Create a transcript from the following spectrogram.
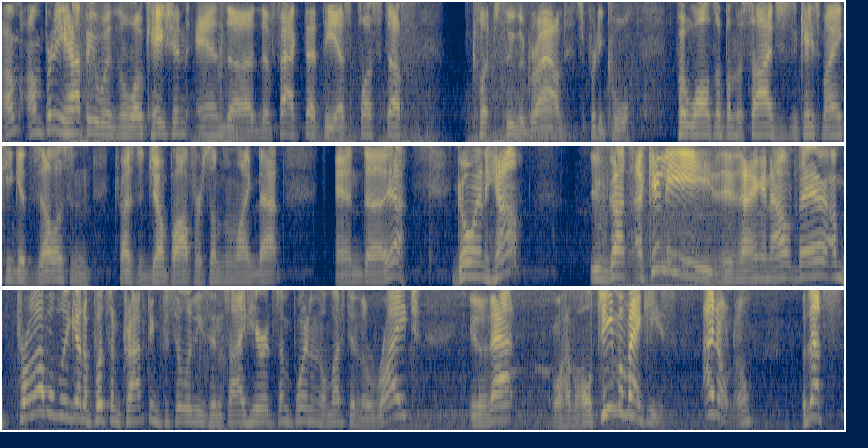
I'm, I'm pretty happy with the location and uh, the fact that the S Plus stuff clips through the ground. It's pretty cool. Put walls up on the side just in case my Anky gets zealous and tries to jump off or something like that. And, uh, yeah. Go in here. You've got Achilles is hanging out there. I'm probably going to put some crafting facilities inside here at some point on the left and the right. Either that, we'll have a whole team of Ankies. I don't know. But that's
